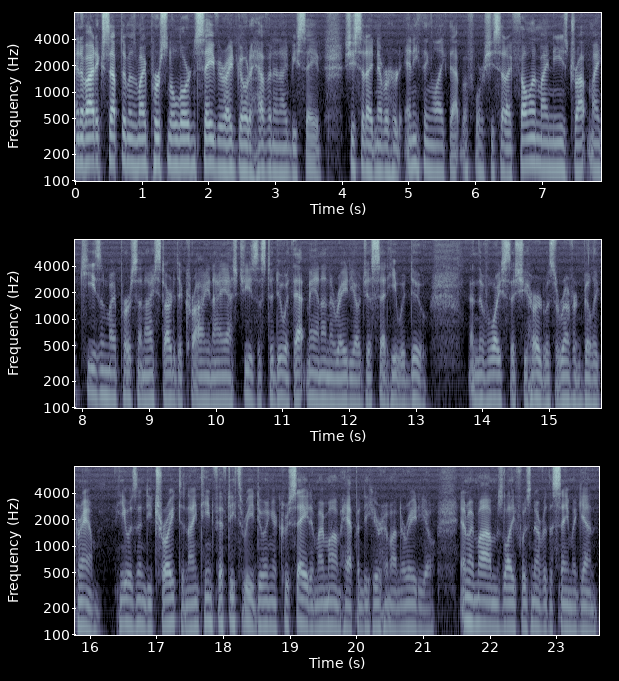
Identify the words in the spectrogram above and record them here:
And if I'd accept him as my personal Lord and Savior, I'd go to heaven and I'd be saved. She said, I'd never heard anything like that before. She said, I fell on my knees, dropped my keys in my purse, and I started to cry, and I asked Jesus to do what that man on the radio just said he would do. And the voice that she heard was the Reverend Billy Graham. He was in Detroit in 1953 doing a crusade, and my mom happened to hear him on the radio. And my mom's life was never the same again.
